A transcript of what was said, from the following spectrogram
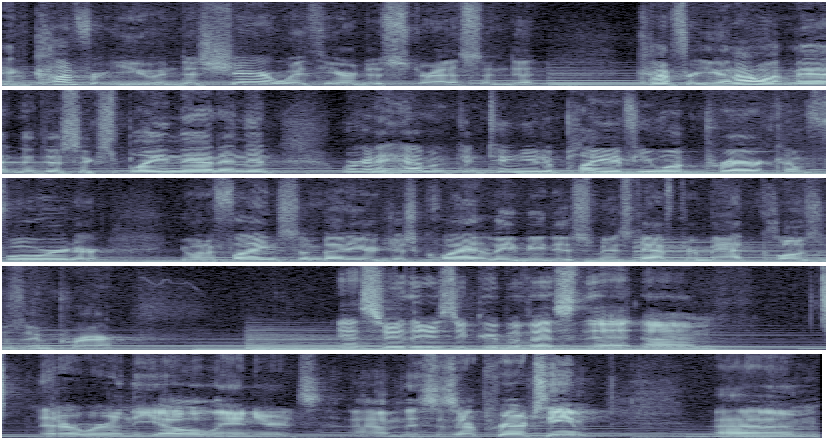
and comfort you and to share with your distress and to comfort you. And I want Matt to just explain that. And then we're going to have him continue to play. If you want prayer, come forward, or you want to find somebody, or just quietly be dismissed after Matt closes in prayer. Yeah, sir. there's a group of us that um, that are wearing the yellow lanyards. Um, this is our prayer team. Um,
